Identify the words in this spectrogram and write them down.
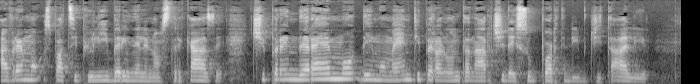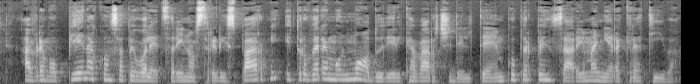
Avremmo spazi più liberi nelle nostre case, ci prenderemmo dei momenti per allontanarci dai supporti digitali, Avremo piena consapevolezza dei nostri risparmi e troveremo il modo di ricavarci del tempo per pensare in maniera creativa.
